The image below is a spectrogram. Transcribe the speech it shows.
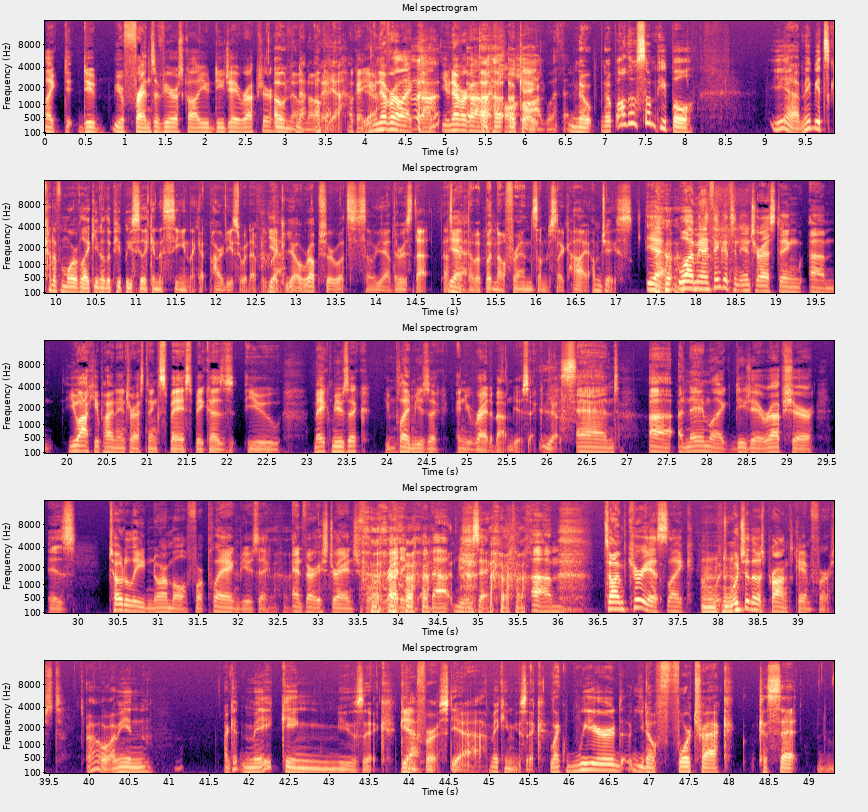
like, d- do your friends of yours call you DJ Rupture? Oh, no, no, no, okay, yeah, okay. yeah. You've never like gone. You've never gone like whole okay. hog with it. Nope, nope. Although some people, yeah, maybe it's kind of more of like you know the people you see like in the scene, like at parties or whatever. Like, Yeah. yo, rupture. What's so? Yeah, there is that aspect Yeah. of it. But no, friends. I'm just like, hi, I'm Jace. yeah. Well, I mean, I think it's an interesting. Um, you occupy an interesting space because you make music, you play music, and you write about music. Yes. And uh, a name like DJ Rupture is totally normal for playing music and very strange for writing about music. Um, so I'm curious, like, which, which of those prongs came first? Oh, I mean, I get making music came Yeah. first. Yeah, making music. Like weird, you know, four track cassette,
